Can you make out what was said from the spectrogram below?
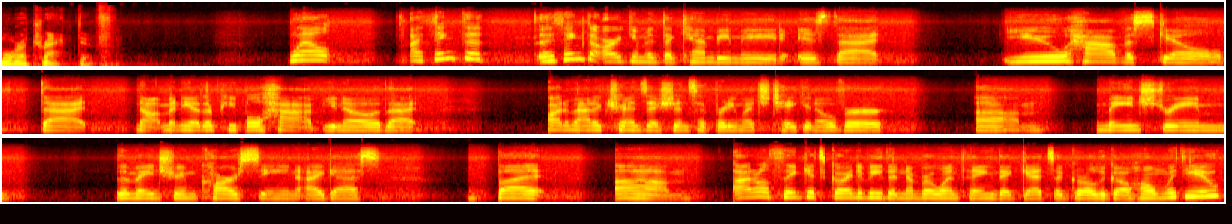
more attractive? Well, I think that I think the argument that can be made is that you have a skill that not many other people have. You know that automatic transitions have pretty much taken over um, mainstream the mainstream car scene, I guess. But um, I don't think it's going to be the number one thing that gets a girl to go home with you.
